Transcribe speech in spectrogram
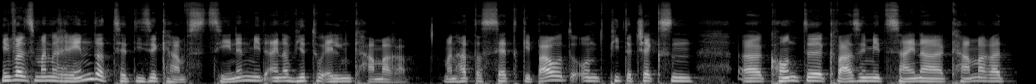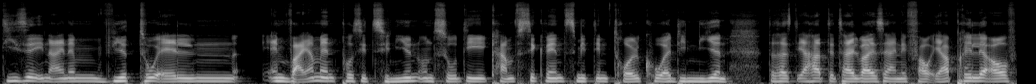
Jedenfalls, man renderte diese Kampfszenen mit einer virtuellen Kamera. Man hat das Set gebaut und Peter Jackson äh, konnte quasi mit seiner Kamera diese in einem virtuellen Environment positionieren und so die Kampfsequenz mit dem Troll koordinieren. Das heißt, er hatte teilweise eine VR-Brille auf,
